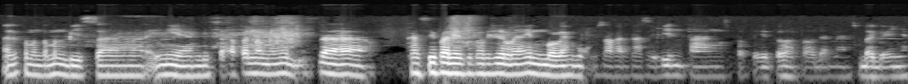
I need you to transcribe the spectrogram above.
Nanti teman-teman bisa ini ya bisa apa namanya bisa kasih variasi-variasi lain. Boleh misalkan kasih bintang seperti itu atau dan lain sebagainya.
